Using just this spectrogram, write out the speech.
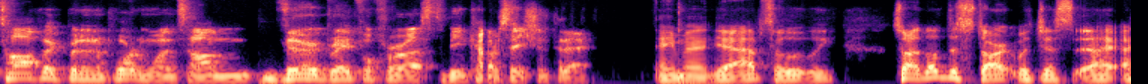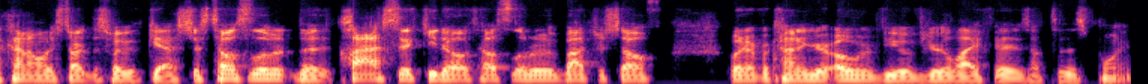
topic, but an important one. So I'm very grateful for us to be in conversation today. Amen. Yeah, absolutely. So I'd love to start with just I, I kind of always start this way with guests. Just tell us a little bit the classic, you know, tell us a little bit about yourself, whatever kind of your overview of your life is up to this point.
